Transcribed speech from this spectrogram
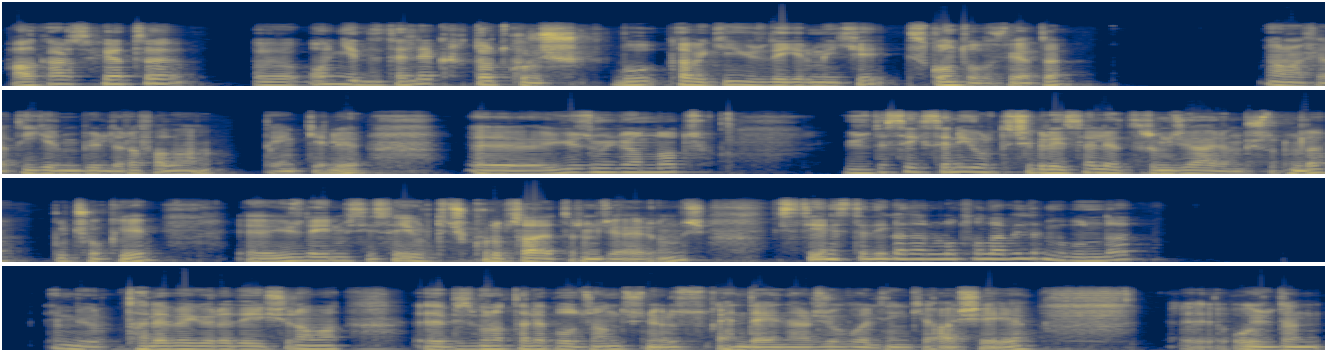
Halka arz fiyatı 17 TL 44 kuruş. Bu tabii ki %22 iskontolu fiyatı. Normal fiyatı 21 lira falan denk geliyor. 100 milyon lot %80'i yurt içi bireysel yatırımcıya ayrılmış durumda. Bu çok iyi. %20'si ise yurt içi kurumsal yatırımcıya ayrılmış. İsteyen istediği kadar lot alabilir mi bunda? Bilmiyorum. Talebe göre değişir ama biz buna talep olacağını düşünüyoruz. Ende Enerji Holding AŞ'ye. O yüzden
